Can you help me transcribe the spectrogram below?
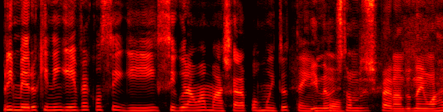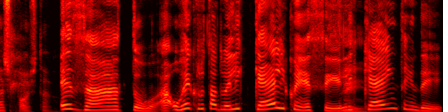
Primeiro, que ninguém vai conseguir segurar uma máscara por muito tempo. e não estamos esperando nenhuma resposta. Exato. O recrutador, ele quer lhe conhecer, ele Sim. quer entender.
